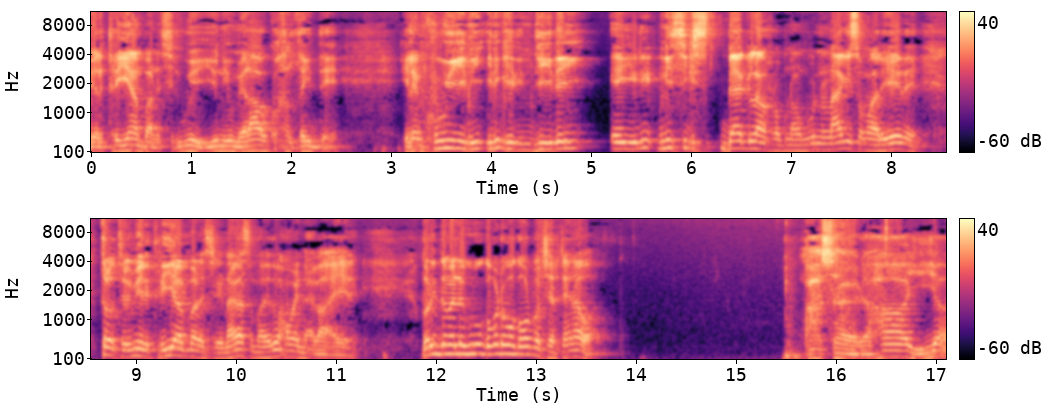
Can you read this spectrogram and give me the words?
meera triyaan baan isiri weeye niyo meelaha ku khalday dee ilan kuwii idinka idin diiday ee yidhi ni six bagland robnaa naagii soomaaliyeed talo talo meera triyaan baan isiri naaga soomaaliyeed waxan way necbaayeen markii dambe lagu gabadha waa gabadh baan sheertaynaaba waxaasaa haya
